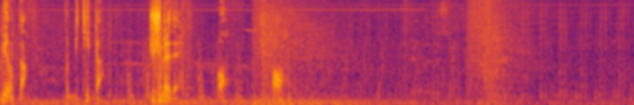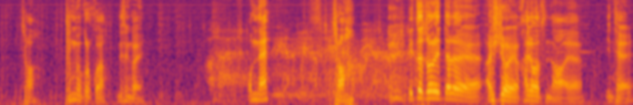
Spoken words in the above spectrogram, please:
위엔 없다. 그 밑에 있다. 조심해야 돼. 어. 어. 자, 분명 그럴 거야. 내 생각에. 없네? 자. 일단 저는 일단은, 아시죠? 예, 가져갔습니다. 예. 인텔.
